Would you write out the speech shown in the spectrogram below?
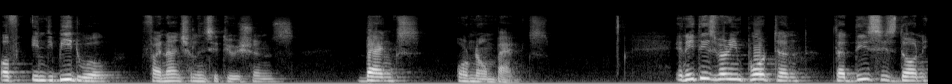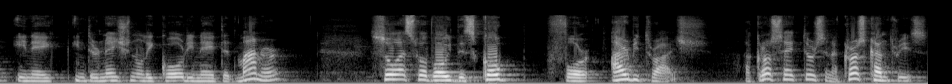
of individual financial institutions, banks or non banks. And it is very important that this is done in an internationally coordinated manner so as to avoid the scope for arbitrage across sectors and across countries,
